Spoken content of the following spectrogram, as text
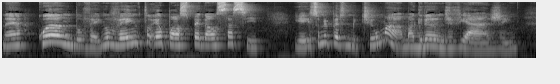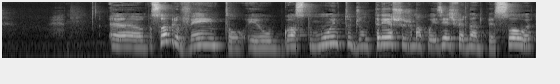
né? Quando vem o vento, eu posso pegar o saci. E isso me permitiu uma, uma grande viagem. Uh, sobre o vento, eu gosto muito de um trecho de uma poesia de Fernando Pessoa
